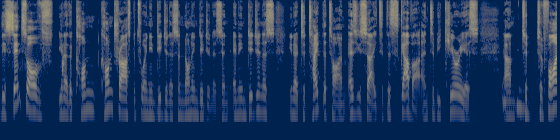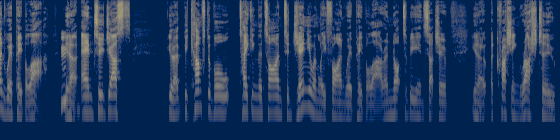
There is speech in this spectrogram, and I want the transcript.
this sense of you know the con- contrast between indigenous and non-indigenous and, and indigenous you know to take the time as you say to discover and to be curious um, mm-hmm. to to find where people are mm-hmm. you know mm-hmm. and to just you know be comfortable taking the time to genuinely find where people are and not to be in such a you know a crushing rush to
